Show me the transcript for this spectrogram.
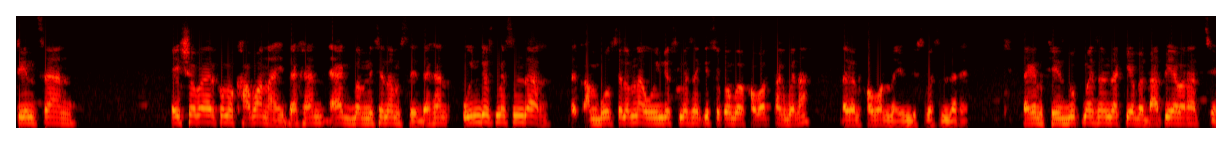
টিনস্যান এইসব আর কোনো খাবার নাই। দেখেন, একদম নিচে নামছে। দেখেন উইন্ডোজ মেসেঞ্জার আমি বলছিলাম না উইন্ডোজ মেসেঞ্জার কিছু কম খবর থাকবে না। দেখেন, খবর নাই উইন্ডোজ মেসেঞ্জারে দেখেন ফেসবুক মেসেঞ্জার কীভাবে দাপিয়ে বেড়াচ্ছে?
